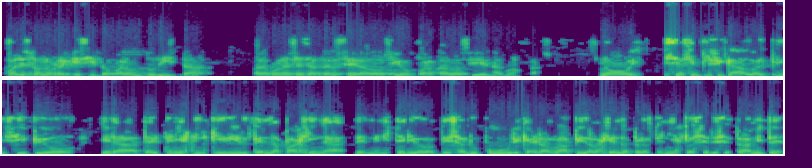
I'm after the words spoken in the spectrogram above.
¿cuáles son los requisitos para un turista para ponerse esa tercera dosis o cuarta dosis en algunos casos? No, hoy se ha simplificado. Al principio era tenías que inscribirte en la página del Ministerio de Salud Pública, era rápida la agenda, pero tenías que hacer ese trámite.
